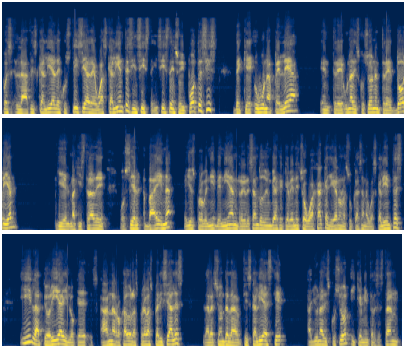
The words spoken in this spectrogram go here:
pues la Fiscalía de Justicia de Aguascalientes insiste, insiste en su hipótesis de que hubo una pelea entre una discusión entre Dorian y el magistrado Ociel Baena. Ellos venían regresando de un viaje que habían hecho a Oaxaca, llegaron a su casa en Aguascalientes y la teoría y lo que han arrojado las pruebas periciales, la versión de la fiscalía es que hay una discusión y que mientras están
